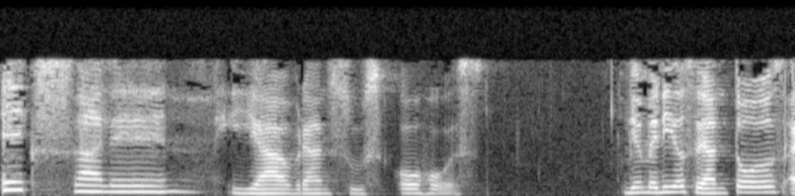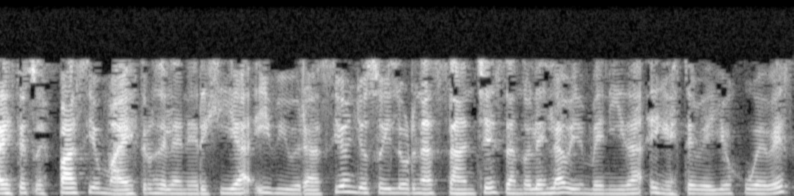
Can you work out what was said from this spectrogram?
Exhalen y abran sus ojos. Bienvenidos sean todos a este su espacio, Maestros de la Energía y Vibración. Yo soy Lorna Sánchez, dándoles la bienvenida en este bello jueves.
